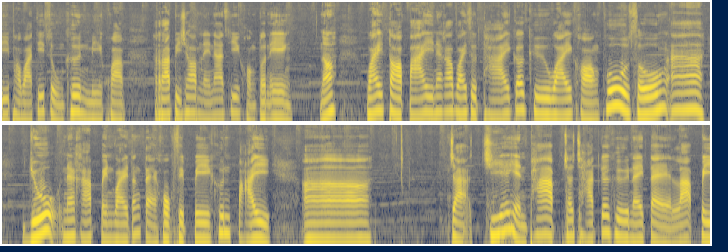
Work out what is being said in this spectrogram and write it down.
ฒิภาวะที่สูงขึ้น มีความรับผิดชอบในหน้าที่ของตนเองเนาะวัยต่อไปนะครับวัยสุดท้ายก็คือวัยของผู้สูงอา ยุนะครับ เป็นวัยตั้งแต่ 60 ปีขึ้นไป จะชี้ให้เห็นภาพชัดๆ ก็คือในแต่ละปี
